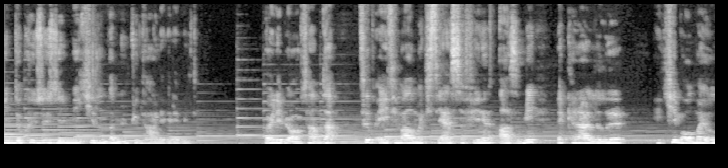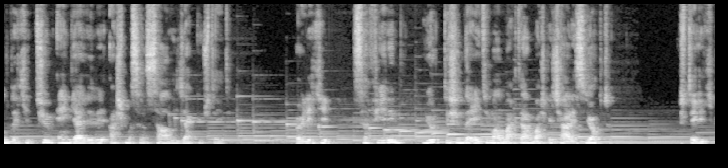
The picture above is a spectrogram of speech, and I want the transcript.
1922 yılında mümkün hale gelebildi. Böyle bir ortamda tıp eğitimi almak isteyen Safiye'nin azmi ve kararlılığı hekim olma yolundaki tüm engelleri aşmasını sağlayacak güçteydi. Öyle ki Safiye'nin yurt dışında eğitim almaktan başka çaresi yoktu. Üstelik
